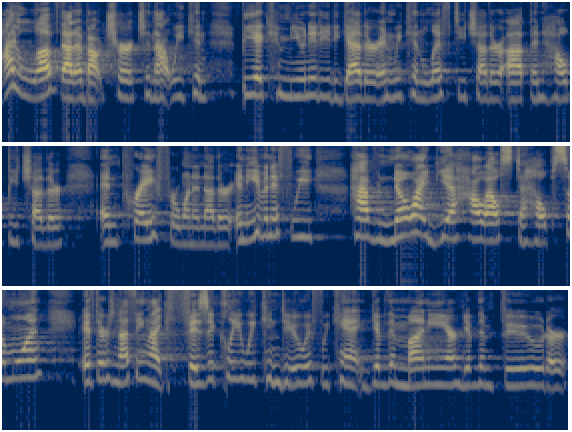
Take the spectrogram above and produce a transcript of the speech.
I love that about church and that we can be a community together and we can lift each other up and help each other and pray for one another. And even if we have no idea how else to help someone, if there's nothing like physically we can do, if we can't give them money or give them food, or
